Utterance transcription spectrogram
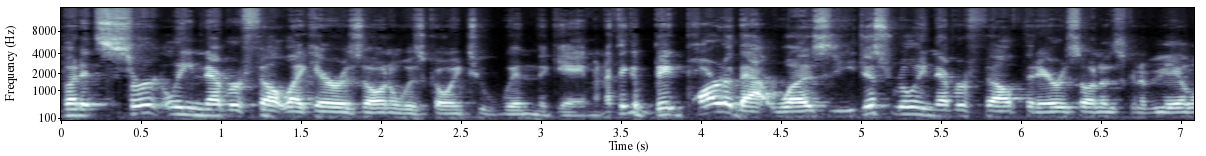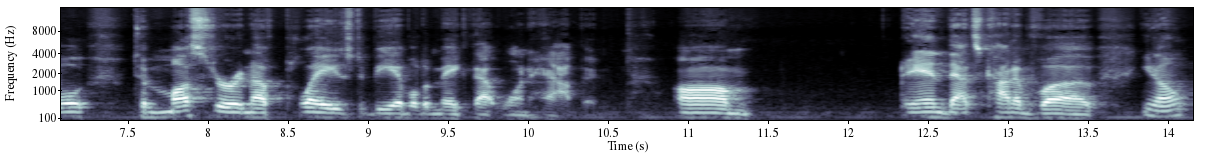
but it certainly never felt like Arizona was going to win the game. And I think a big part of that was you just really never felt that Arizona was going to be able to muster enough plays to be able to make that one happen. Um, and that's kind of uh, you know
